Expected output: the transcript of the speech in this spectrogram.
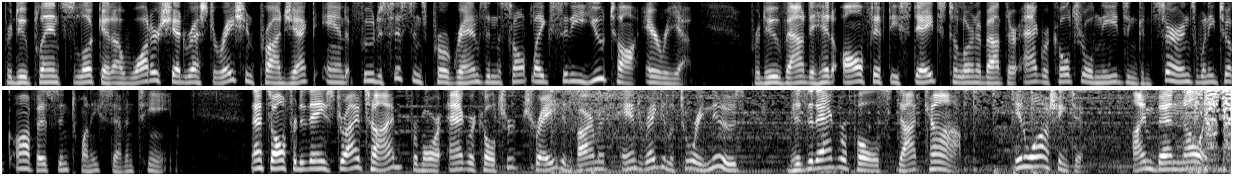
Perdue plans to look at a watershed restoration project and food assistance programs in the Salt Lake City, Utah area. Perdue vowed to hit all 50 states to learn about their agricultural needs and concerns when he took office in 2017. That's all for today's drive time. For more agriculture, trade, environment, and regulatory news, visit agripulse.com. In Washington, I'm Ben Nuelle.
